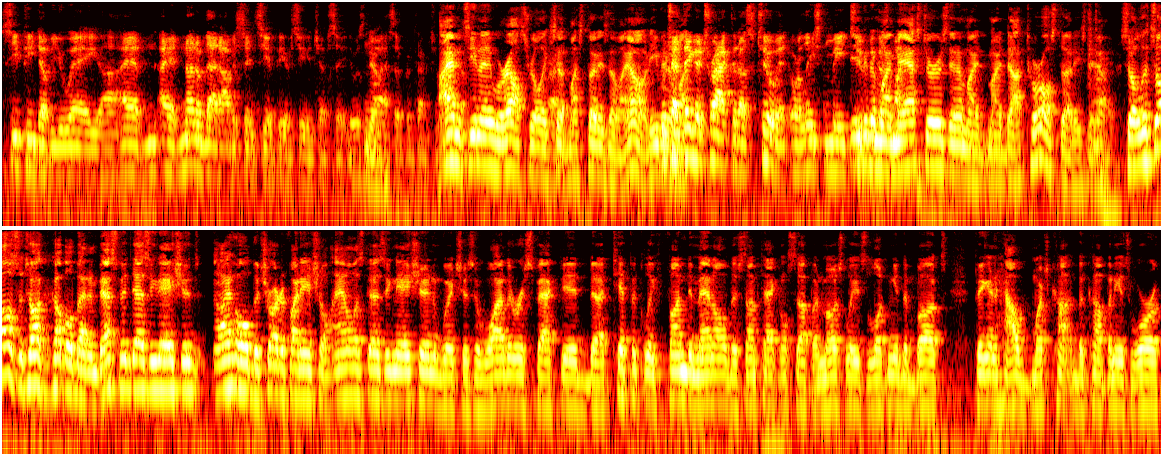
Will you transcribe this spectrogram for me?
CPWA. Uh, I had I had none of that obviously in CFP or CHFC. There was no asset protection. I haven't seen anywhere else really except Right. my studies on my own. Even which I my- think attracted us to it, or at least me too. even in my because master's and in my, my doctoral studies now. Right. So let's also talk a couple about investment designations. I hold the Chartered Financial Analyst designation, which is a widely respected, uh, typically fundamental. There's some technical stuff, but mostly it's looking at the books, figuring how much co- the company is worth.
